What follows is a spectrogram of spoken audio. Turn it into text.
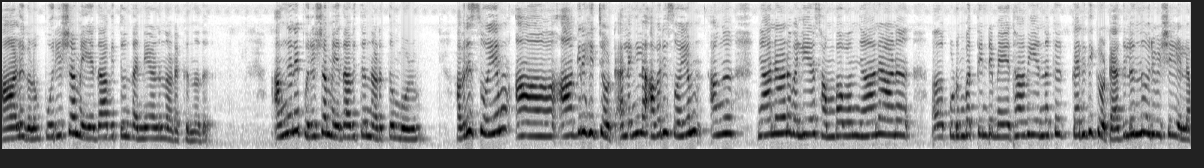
ആളുകളും പുരുഷ മേധാവിത്വം തന്നെയാണ് നടക്കുന്നത്. അങ്ങനെ പുരുഷ മേധാവിത്വം നടത്തുമ്പോഴും അവർ സ്വയം ആഗ്രഹിച്ചോട്ട്. അല്ലെങ്കിൽ അവർ സ്വയം അങ്ങ് ഞാനാണ് വലിയ സംഭവം ഞാനാണ് കുടുംബത്തിന്റെ മേധാവി എന്നൊക്കെ കരുതിക്കോട്ടെ. അതിലൊന്നും ഒരു വിഷയമല്ല.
